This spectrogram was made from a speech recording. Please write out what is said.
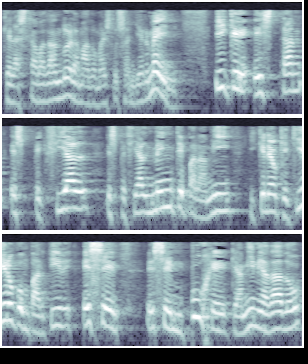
que la estaba dando el amado maestro Saint Germain y que es tan especial, especialmente para mí, y creo que quiero compartir ese, ese empuje que a mí me ha dado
